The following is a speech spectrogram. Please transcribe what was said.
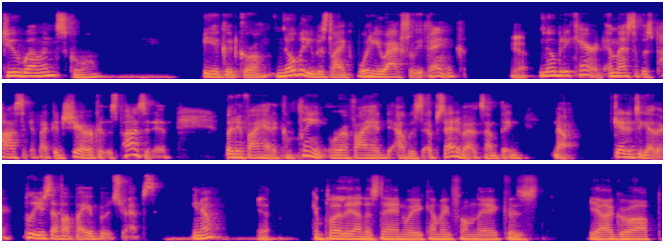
do well in school, be a good girl. Nobody was like, what do you actually think? Yeah. Nobody cared unless it was positive. I could share if it was positive. But if I had a complaint or if I had I was upset about something, no, get it together. Pull yourself up by your bootstraps, you know? Yeah. Completely understand where you're coming from there because yeah, I grew up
